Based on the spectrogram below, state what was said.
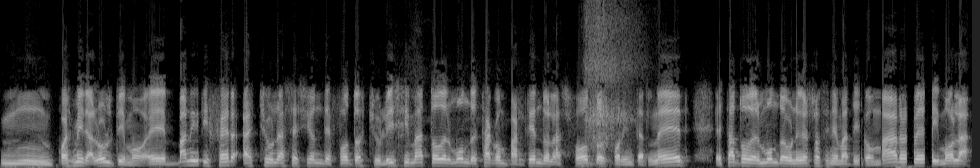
Mm, pues mira, lo último. Eh, Vanity Fair ha hecho una sesión de fotos chulísima. Todo el mundo está compartiendo las fotos por internet. Está todo el mundo del universo cinemático Marvel y mola.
